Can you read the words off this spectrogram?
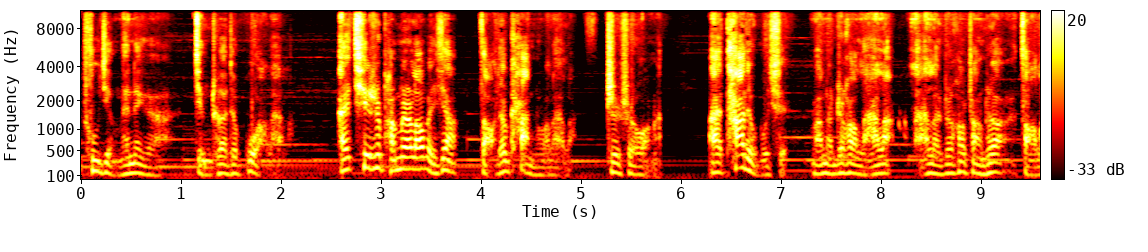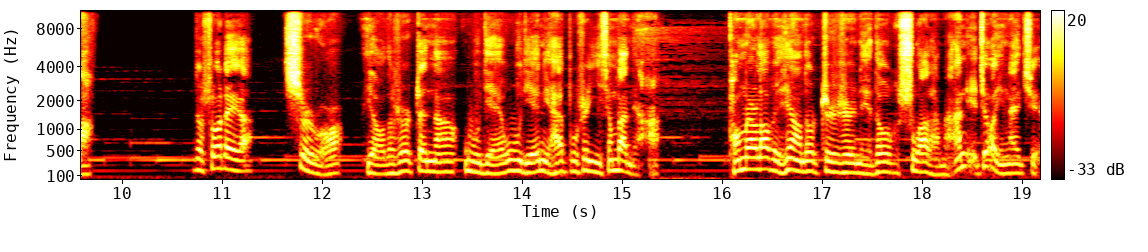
出警的那个。警车就过来了，哎，其实旁边老百姓早就看出来了，支持我们，哎，他就不去。完了之后来了，来了之后上车走了，就说这个是主有的时候真能误解误解你，还不是一星半点儿。旁边老百姓都支持你，都说他们，啊，你就应该去。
